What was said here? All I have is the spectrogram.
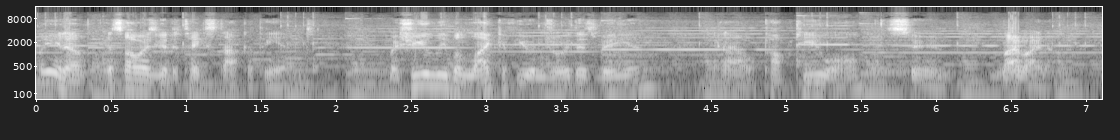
But you know, it's always good to take stock at the end. Make sure you leave a like if you enjoyed this video, and I will talk to you all soon. Bye bye now.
